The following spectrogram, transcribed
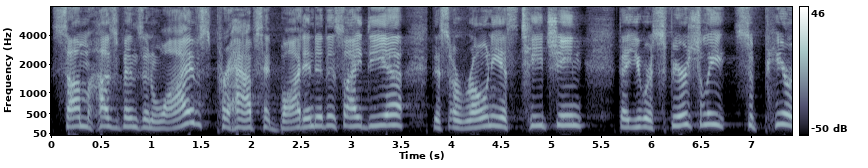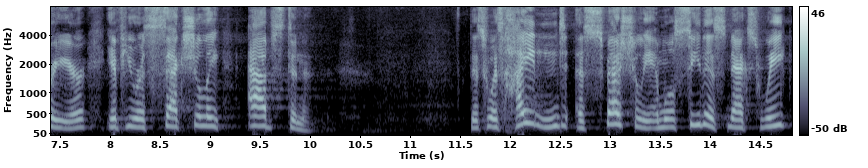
Some husbands and wives perhaps had bought into this idea, this erroneous teaching that you were spiritually superior if you were sexually abstinent. This was heightened, especially, and we'll see this next week,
